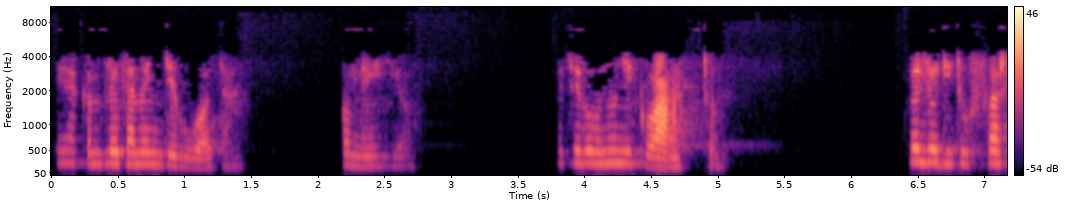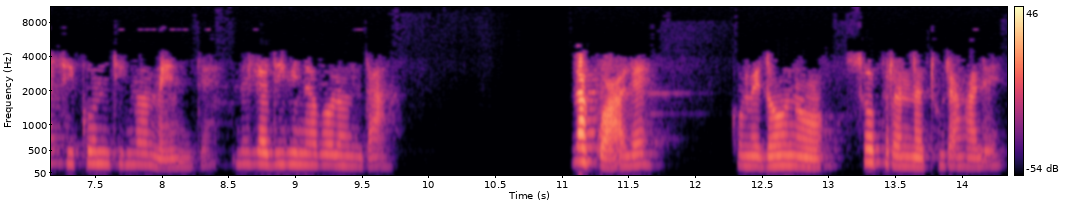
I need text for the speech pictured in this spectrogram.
era completamente vuota, o meglio, faceva un unico atto, quello di tuffarsi continuamente nella divina volontà, la quale, come dono soprannaturale,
